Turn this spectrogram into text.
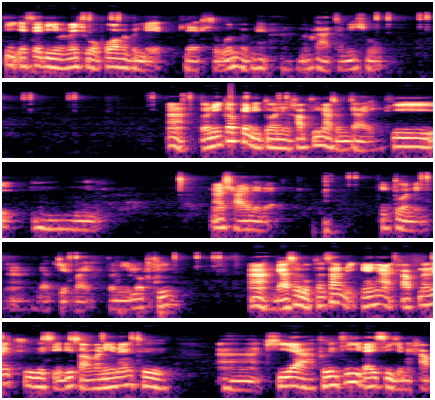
ที่ SSD มันไม่ชัวร์เพราะว่ามันเป็นเลทเลทศูนย์แบบเนี้ยมันก็อาจจะไม่ชัวร์อะตัวนี้ก็เป็นอีกตัวหนึ่งครับที่น่าสนใจที่น่าใช้เลยแหละ อีกตัวหนึ่งอะเดี๋ยวเก็บไว้ตัวนี้ลบทิ้ง อะเดี๋ยวสรุปสั้นๆอีกง่ายๆครับนั่นก็คือสิ่งที่สอนวันนี้นั่นก็คืออ่าเคลียร์พื้นที่ไดสีนะครับ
